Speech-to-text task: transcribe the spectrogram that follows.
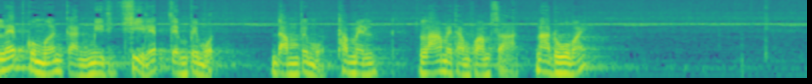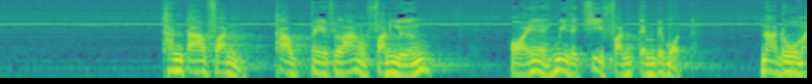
เล็บก็เหมือนกัน มีขี้เล็บเต็มไปหมดดำไปหมดทำไมล้างไม่ทำความสะอาด น่าดูไหม ทันตาฟัน ถ้าไม่ล้างฟันเหลืองอ๋อยมีแต่ขี้ฟันเต็มไปหมด น่าดูไหม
